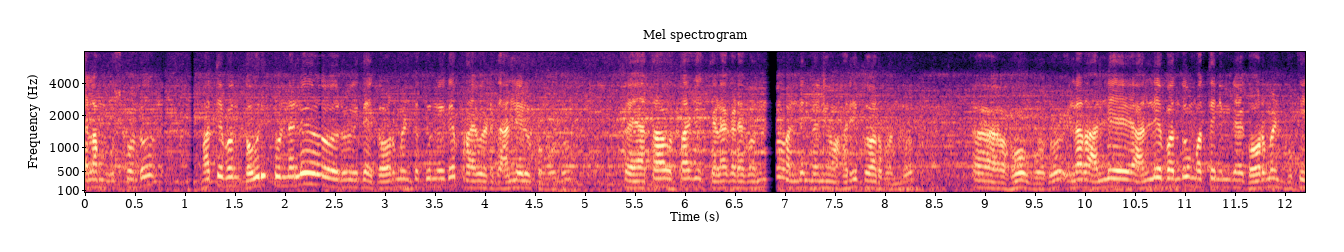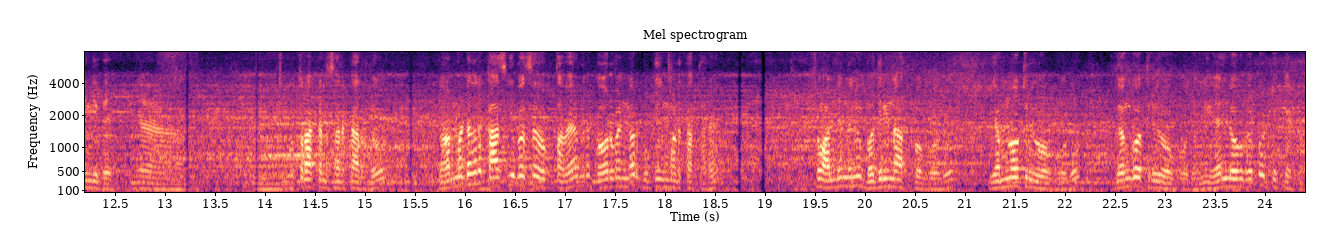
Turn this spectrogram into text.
ಎಲ್ಲ ಮುಗಿಸ್ಕೊಂಡು ಮತ್ತೆ ಬಂದು ಗೌರಿಕೊಂಡಲ್ಲಿ ಇದೆ ಗೌರ್ಮೆಂಟದ್ದು ಇದೆ ಪ್ರೈವೇಟ್ ಇದೆ, ಅಲ್ಲಿ ಇಳ್ಕೊಬೋದು. ಸೊ ಯಥಾವತ್ತಾಗಿ ಕೆಳಗಡೆ ಬಂದು, ಅಲ್ಲಿಂದ ನೀವು ಹರಿದ್ವಾರ ಬಂದು ಹೋಗ್ಬೋದು. ಇಲ್ಲಾರ ಅಲ್ಲೇ ಅಲ್ಲೇ ಬಂದು ಮತ್ತೆ ನಿಮಗೆ ಗೌರ್ಮೆಂಟ್ ಬುಕ್ಕಿಂಗ್ ಇದೆ. ಉತ್ತರಾಖಂಡ್ ಸರ್ಕಾರದ್ದು. ಗೌರ್ಮೆಂಟ್ ಅಂದರೆ ಖಾಸಗಿ ಬಸ್ಸೇ ಹೋಗ್ತವೆ, ಅಂದರೆ ಗೌರ್ಮೆಂಟ್ನವ್ರು ಬುಕ್ಕಿಂಗ್ ಮಾಡ್ಕೊತಾರೆ. ಸೊ ಅಲ್ಲಿಂದ ನೀವು ಬದ್ರಿನಾಥ್ಗೆ ಹೋಗ್ಬೋದು ಯಮುನೋತ್ರಿಗೆ ಹೋಗ್ಬೋದು ಗಂಗೋತ್ರಿಗೆ ಹೋಗ್ಬೋದು. ನೀವು ಎಲ್ಲಿ ಹೋಗಬೇಕು ಟಿಕೆಟು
